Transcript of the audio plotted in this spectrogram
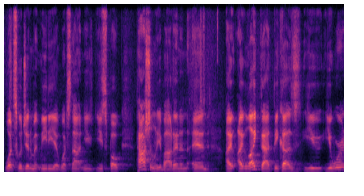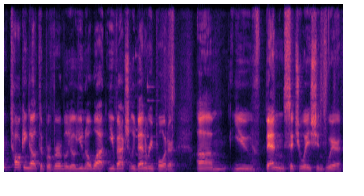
what's legitimate media, what's not. And you, you spoke passionately about it, and, and I, I like that because you, you weren't talking out the proverbial you know what. You've actually been a reporter. Um, you've been in situations where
